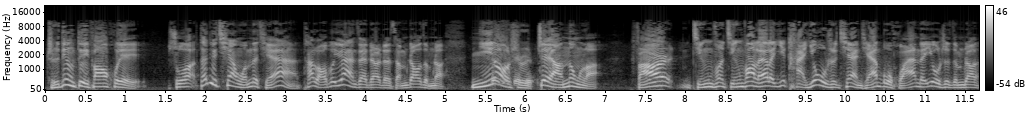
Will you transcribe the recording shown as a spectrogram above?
指定对方会说他就欠我们的钱，他老不愿在这儿的，怎么着怎么着。你要是这样弄了，反而警方警方来了一看，又是欠钱不还的，又是怎么着？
